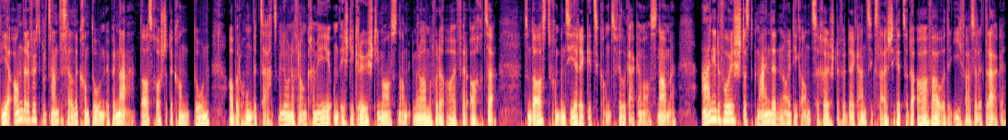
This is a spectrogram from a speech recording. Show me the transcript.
Die anderen 50% soll der Kanton übernehmen. Das kostet den Kanton aber 160 Millionen Franken mehr und ist die grösste Massnahme im Rahmen der AFR 18. Um das zu kompensieren, gibt es ganz viele Gegenmaßnahmen. Eine davon ist, dass die Gemeinden neu die ganzen Kosten für die Ergänzungsleistungen zu der AV oder IV sollen tragen.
